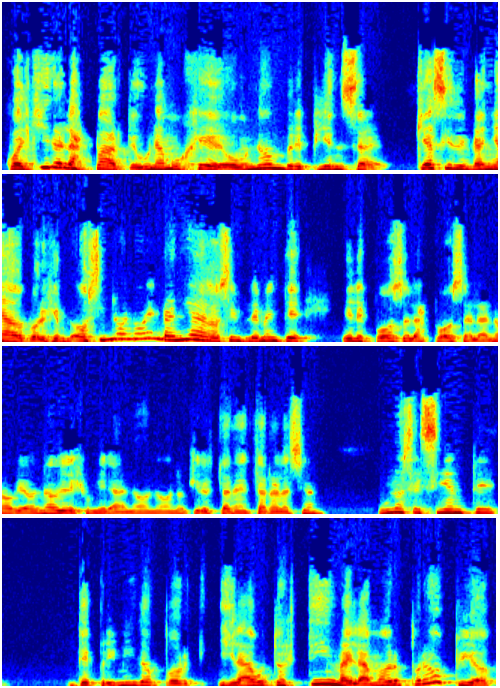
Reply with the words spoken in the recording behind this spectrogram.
cualquiera de las partes, una mujer o un hombre piensa que ha sido engañado, por ejemplo, o si no, no engañado, simplemente el esposo, la esposa, la novia o el novio dijo, mira, no, no, no quiero estar en esta relación, uno se siente deprimido por, y la autoestima, el amor propio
